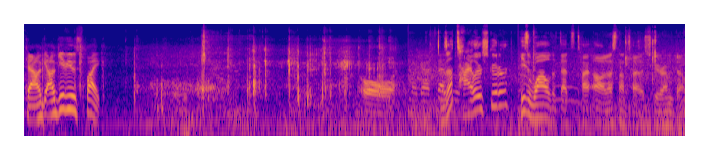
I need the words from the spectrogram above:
Okay, I'll, I'll give you a spike. Oh. Oh my gosh, Is that was- Tyler Scooter? He's wild if that's Tyler. Oh, that's not Tyler Scooter. I'm dumb.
